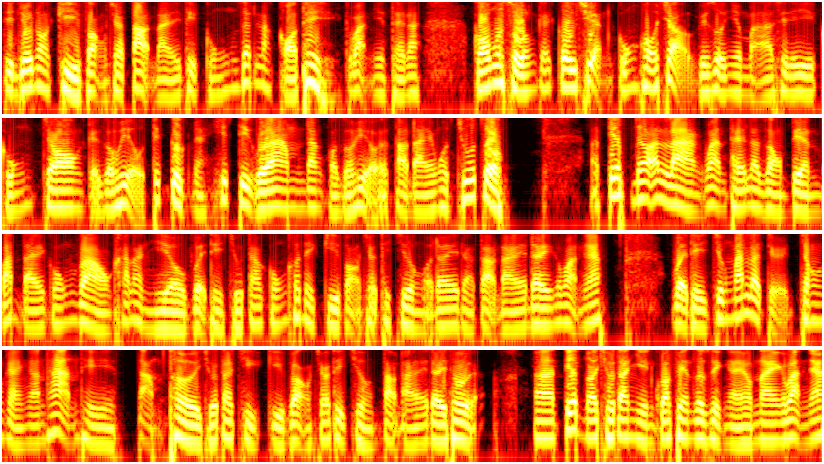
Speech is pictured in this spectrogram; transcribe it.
thì nếu mà kỳ vọng cho tạo đáy thì cũng rất là có thể. Các bạn nhìn thấy là có một số cái câu chuyện cũng hỗ trợ. Ví dụ như mà ACD cũng cho cái dấu hiệu tích cực này. Histogram đang có dấu hiệu tạo đáy một chút rồi. À, tiếp nữa là các bạn thấy là dòng tiền bắt đáy cũng vào khá là nhiều. Vậy thì chúng ta cũng có thể kỳ vọng cho thị trường ở đây là tạo đáy ở đây các bạn nhé. Vậy thì trước mắt là trong cái ngắn hạn thì tạm thời chúng ta chỉ kỳ vọng cho thị trường tạo đáy ở đây thôi à, Tiếp nữa chúng ta nhìn qua phiên giao dịch ngày hôm nay các bạn nhé.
